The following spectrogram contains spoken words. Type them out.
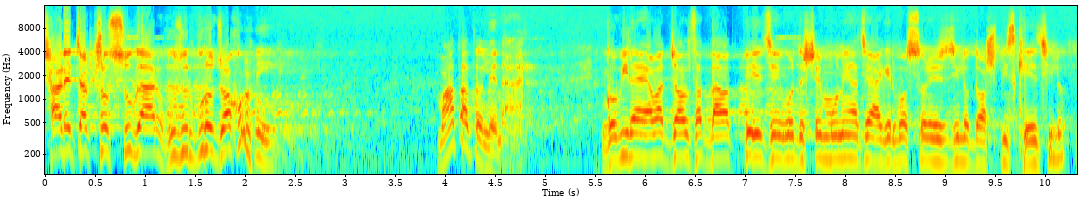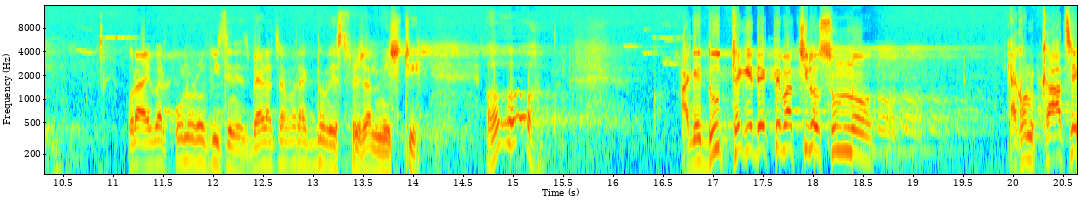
সাড়ে চারশো সুগার, হুজুর পুরো জখমই মাথা তোলে না আর গভীরায় আবার জলসার দাওয়াত পেয়েছে, ওদের সে মনে আছে আগের বছর এসেছিল, দশ পিস খেয়েছিল। ওরা এবার পনেরো পিস এনেছে, বেড়া চাপার একদম স্পেশাল মিষ্টি। ও আগে দূর থেকে দেখতে পাচ্ছিল শূন্য এখন কাছে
